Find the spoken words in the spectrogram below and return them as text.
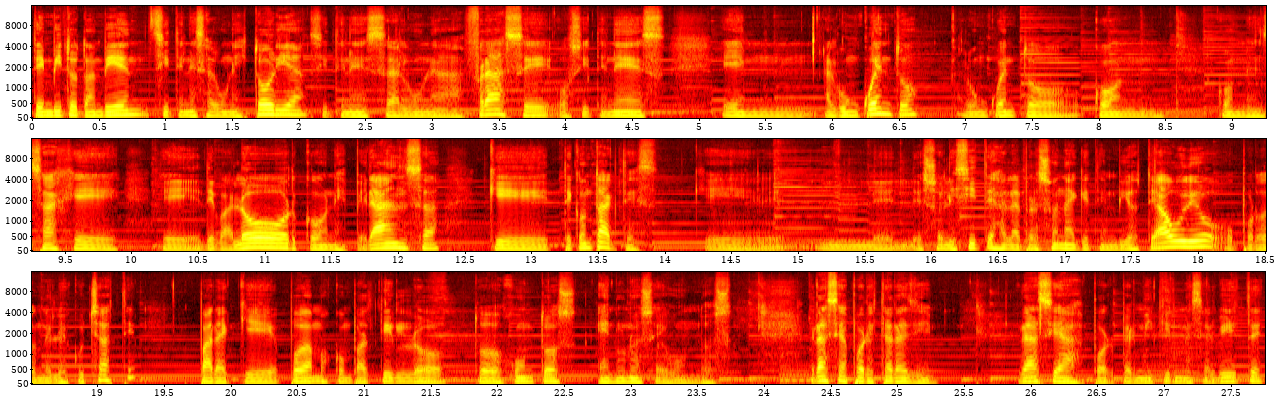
Te invito también, si tenés alguna historia, si tenés alguna frase o si tenés em, algún cuento, algún cuento con, mensaje eh, de valor, con esperanza, que te contactes, que le, solicites a la persona que te envió este audio o por donde lo escuchaste para que podamos compartirlo todos juntos en unos segundos. Gracias por estar allí. Gracias por permitirme servirte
